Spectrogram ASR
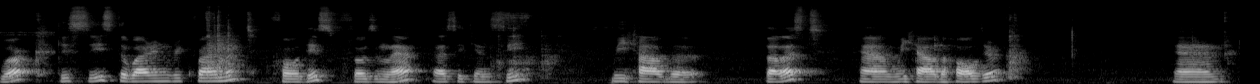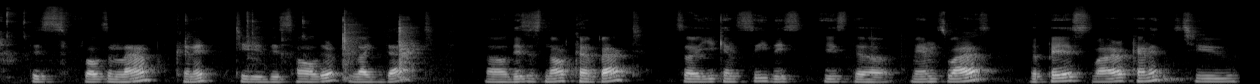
work. This is the wiring requirement for this fluorescent lamp as you can see we have the ballast and we have the holder. And this fluorescent lamp connect to this holder like that. Uh, this is not compact so you can see this is the mains wires. The base wire connect to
